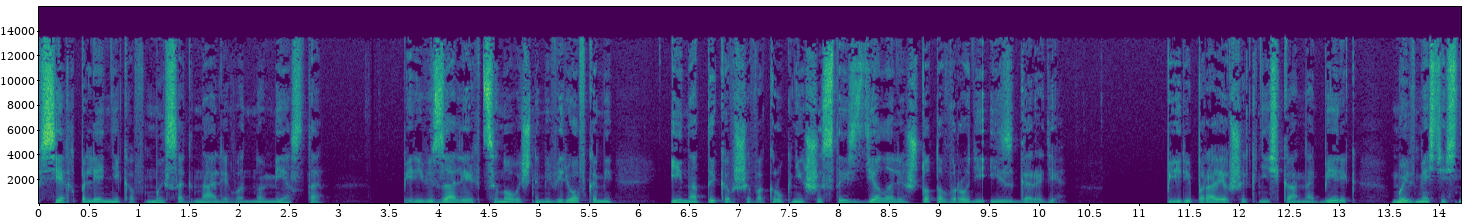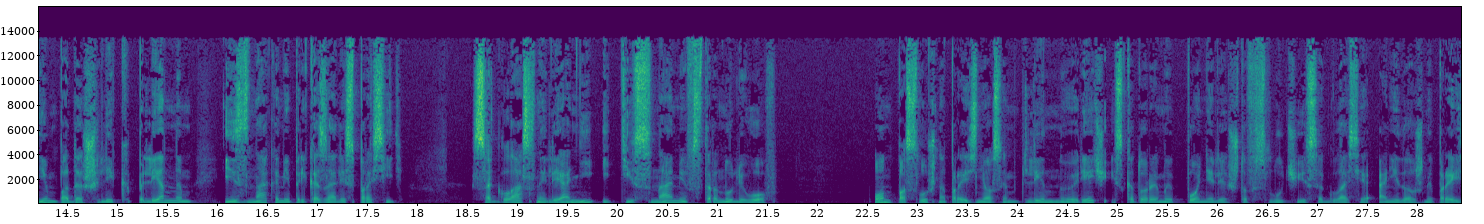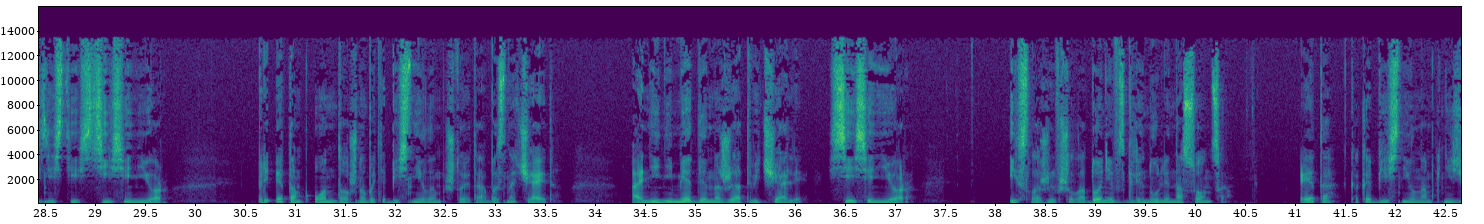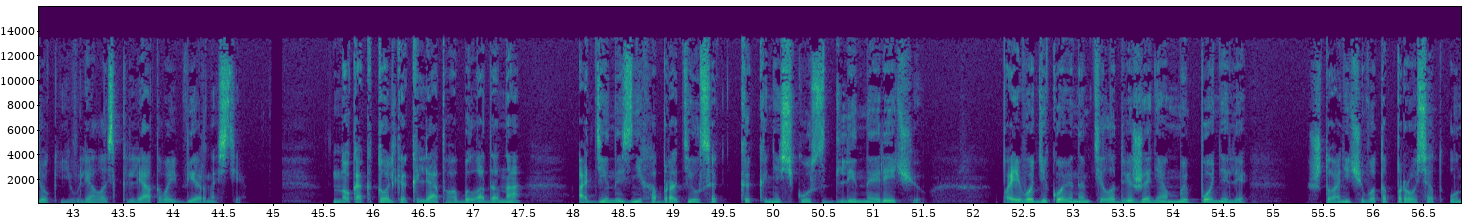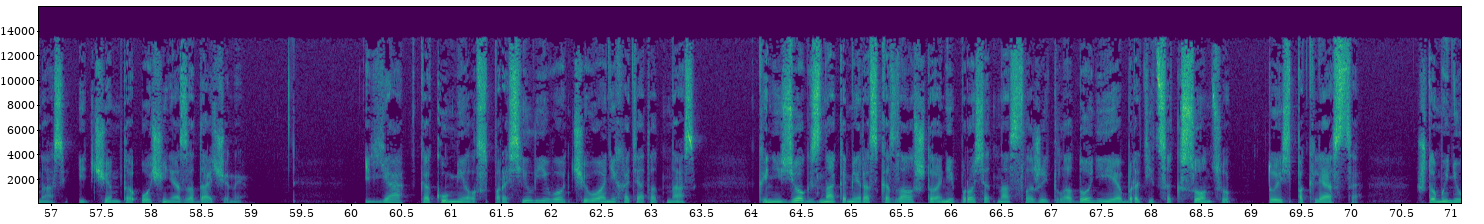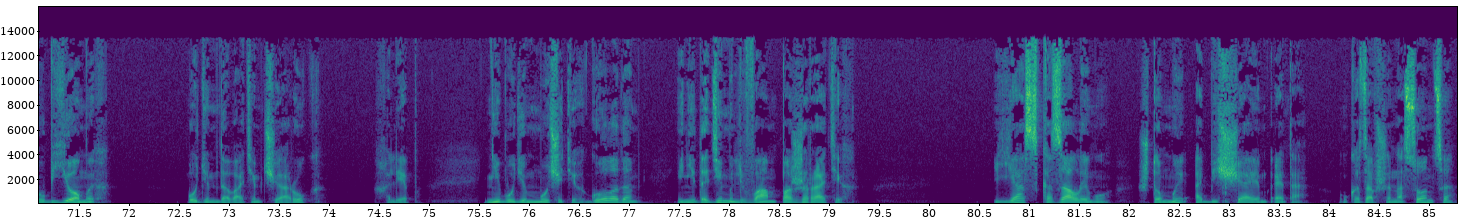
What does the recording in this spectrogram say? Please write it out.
Всех пленников мы согнали в одно место, перевязали их циновочными веревками и, натыкавши вокруг них шесты, сделали что-то вроде изгороди. Переправивши князька на берег, мы вместе с ним подошли к пленным и знаками приказали спросить, согласны ли они идти с нами в страну львов. Он послушно произнес им длинную речь, из которой мы поняли, что в случае согласия они должны произнести «си, сеньор». При этом он, должно быть, объяснил им, что это обозначает. Они немедленно же отвечали «си, сеньор» и, сложивши ладони, взглянули на солнце. Это, как объяснил нам князек, являлось клятвой верности. Но как только клятва была дана, один из них обратился к князьку с длинной речью. По его диковинным телодвижениям мы поняли, что они чего-то просят у нас и чем-то очень озадачены. Я, как умел, спросил его, чего они хотят от нас. Князек знаками рассказал, что они просят нас сложить ладони и обратиться к солнцу, то есть поклясться – что мы не убьем их. Будем давать им чарук, хлеб, не будем мучить их голодом и не дадим львам пожрать их. Я сказал ему, что мы обещаем это. Указавши на солнце,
